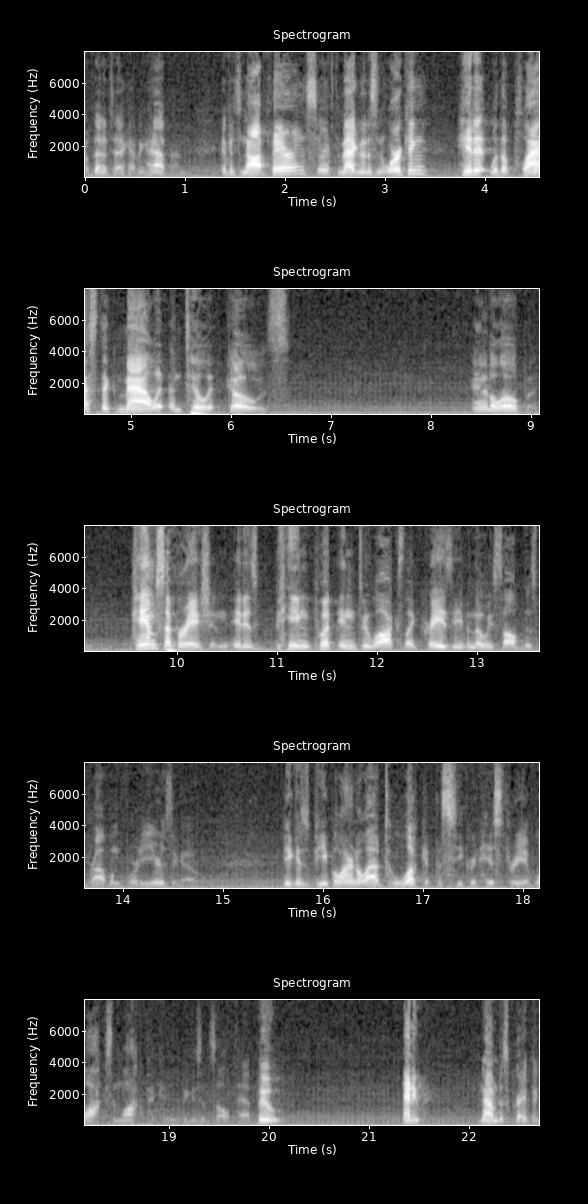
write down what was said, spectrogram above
of that attack having happened. If it's not ferrous, or if the magnet isn't working, hit it with a plastic mallet until it goes. And it'll open. Cam separation, it is being put into locks like crazy even though we solved this problem 40 years ago. Because people aren't allowed to look at the secret history of locks and lockpicking because it's all taboo. Anyway, now I'm just griping.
